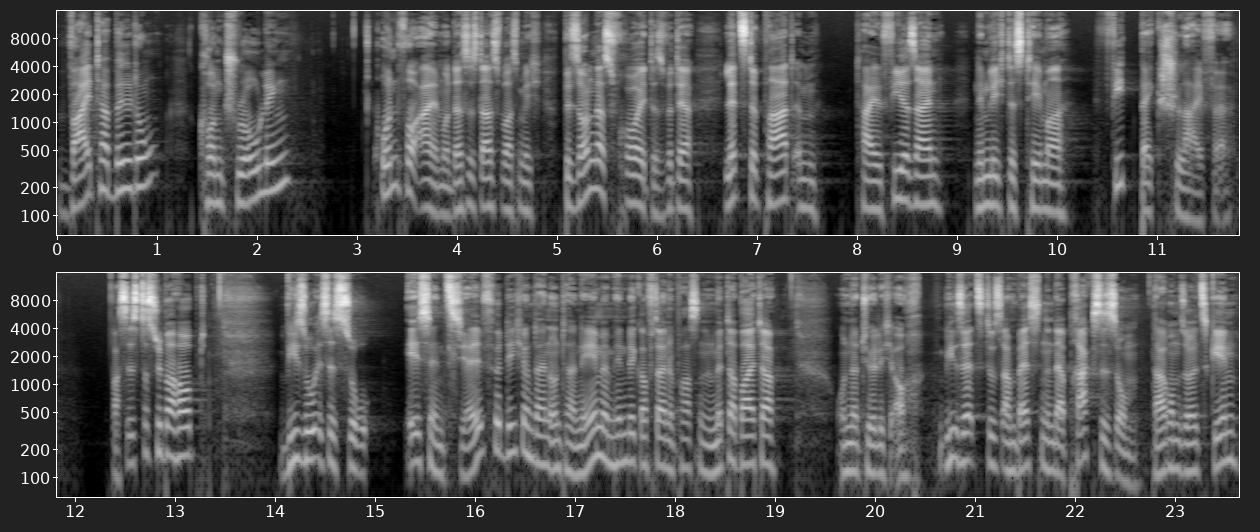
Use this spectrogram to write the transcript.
Weiterbildung, Controlling und vor allem, und das ist das, was mich besonders freut, das wird der letzte Part im Teil 4 sein, nämlich das Thema Feedback-Schleife. Was ist das überhaupt? Wieso ist es so essentiell für dich und dein Unternehmen im Hinblick auf deine passenden Mitarbeiter? Und natürlich auch, wie setzt du es am besten in der Praxis um? Darum soll es gehen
